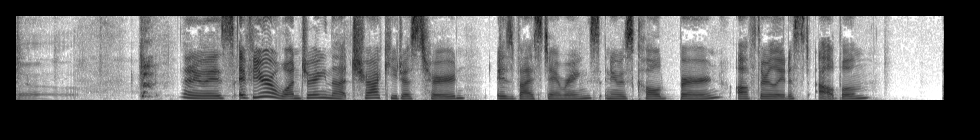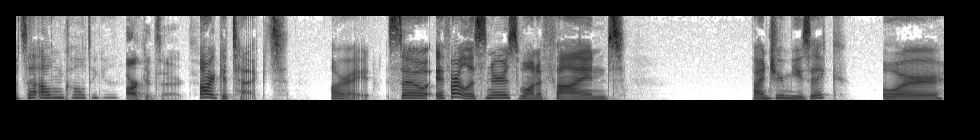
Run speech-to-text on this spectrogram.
Uh. Anyways, if you're wondering, that track you just heard is by Stammerings, and it was called Burn off their latest album. What's that album called again? Architect. Architect. All right. So if our listeners want to find find your music or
